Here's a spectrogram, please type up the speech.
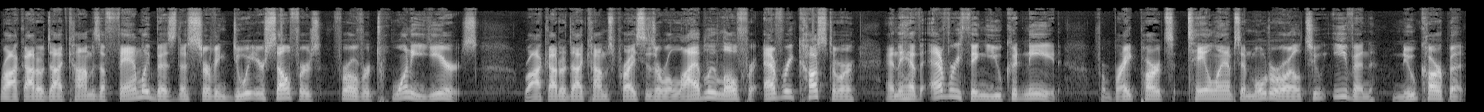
RockAuto.com is a family business serving do it yourselfers for over 20 years. RockAuto.com's prices are reliably low for every customer, and they have everything you could need from brake parts, tail lamps, and motor oil to even new carpet.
